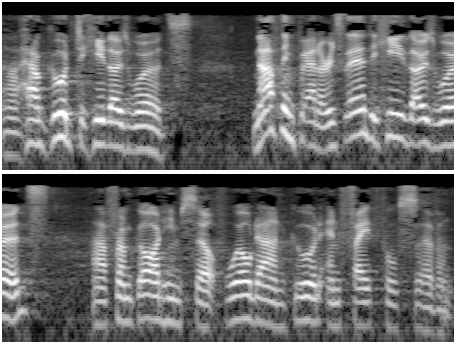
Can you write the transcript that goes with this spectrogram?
Uh, how good to hear those words. Nothing better, is there, to hear those words uh, from God Himself. Well done, good and faithful servant.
